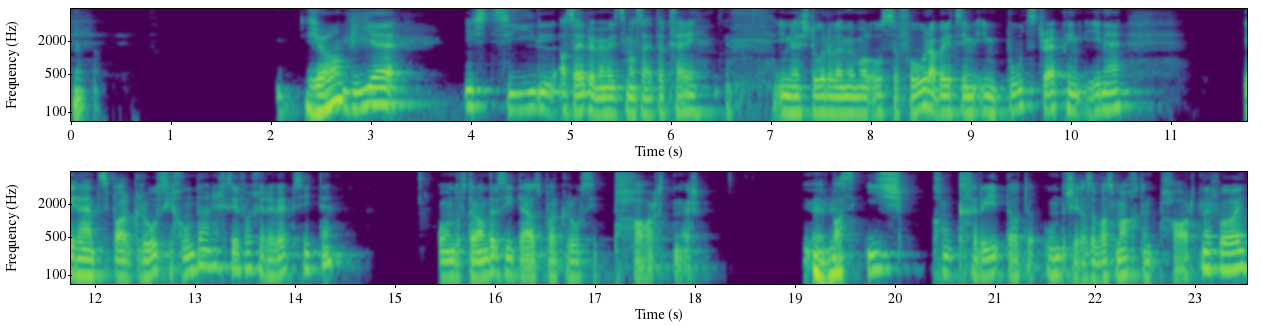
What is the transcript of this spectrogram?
Ja. Ja. Wie ist das Ziel, also eben, wenn man jetzt mal sagt, okay, Investoren lassen wir mal außen vor, aber jetzt im, im Bootstrapping rein, ihr habt ein paar grosse Kunden, habe ich gesehen, auf eurer Webseite. Und auf der anderen Seite auch ein paar grosse Partner. Mhm. Was ist konkret da der Unterschied? Also was macht ein Partner von euch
